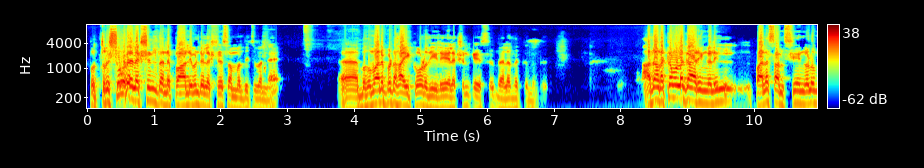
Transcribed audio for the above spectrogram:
ഇപ്പോൾ തൃശൂർ ഇലക്ഷനിൽ തന്നെ പാർലമെന്റ് ഇലക്ഷനെ സംബന്ധിച്ച് തന്നെ ബഹുമാനപ്പെട്ട ഹൈക്കോടതിയിൽ ഇലക്ഷൻ കേസ് നിലനിൽക്കുന്നുണ്ട്. അതടക്കമുള്ള കാര്യങ്ങളിൽ പല സംശയങ്ങളും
